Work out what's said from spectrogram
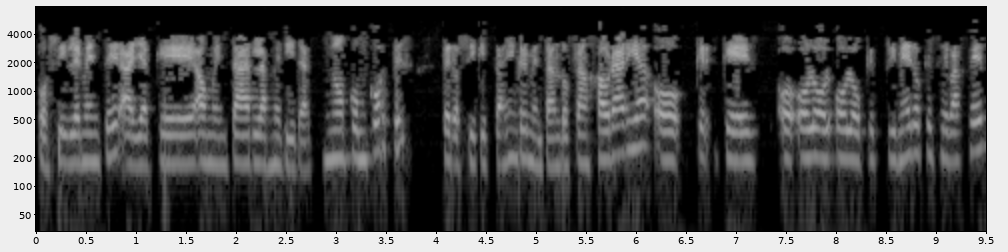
posiblemente haya que aumentar las medidas, no con cortes, pero sí quizás incrementando franja horaria o que, es o, o, lo, que primero que se va a hacer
